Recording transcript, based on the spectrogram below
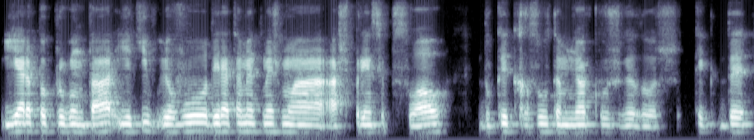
E era para perguntar, e aqui eu vou diretamente mesmo à, à experiência pessoal, do que é que resulta melhor com os jogadores. É de,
